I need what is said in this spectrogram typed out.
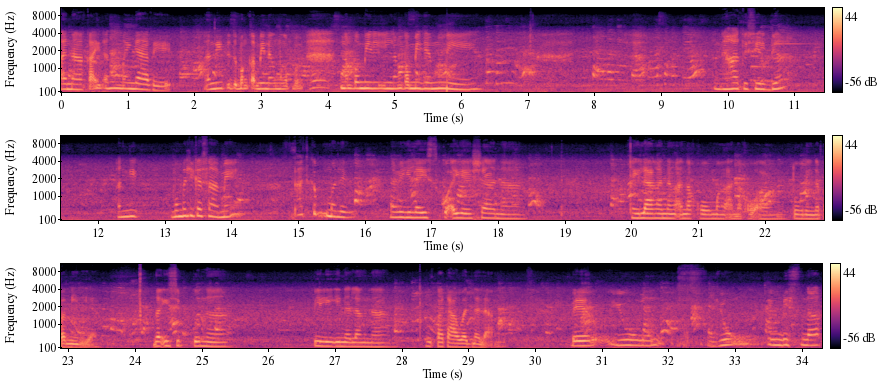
anak, kahit anong mangyari, nandito naman kami ng mga ng pamilya ng pamilya mo eh. Ano Ate Sylvia? Andi, bumalik ka sa amin? Bakit ka bumalik? Na-realize ko, Ayesha, na kailangan ng anak ko, mga anak ko ang tunay na pamilya. Naisip ko na piliin na lang na ipatawad na lang. Pero yung yung imbis na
